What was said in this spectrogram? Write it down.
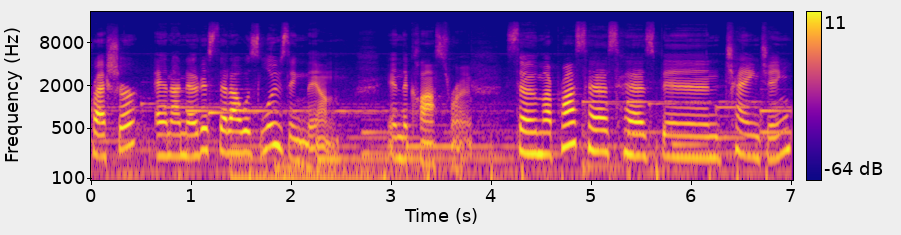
pressure and I noticed that I was losing them in the classroom. So my process has been changing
